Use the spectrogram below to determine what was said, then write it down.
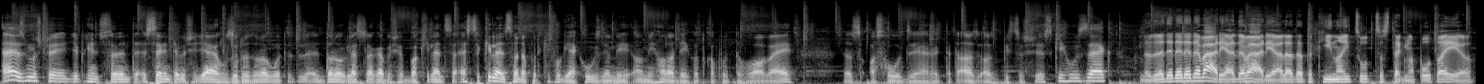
Ez most egyébként szerint, szerintem is egy elhúzódó dolog, dolog lesz, legalábbis ebben a 90, ezt a 90 napot ki fogják húzni, ami, ami haladékot kapott a Huawei. Az, az hódzer, hogy tehát az, az biztos, hogy ezt kihúzzák. De, de, de, de, de várjál, de várjál, tehát a kínai cucc az tegnap óta él.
